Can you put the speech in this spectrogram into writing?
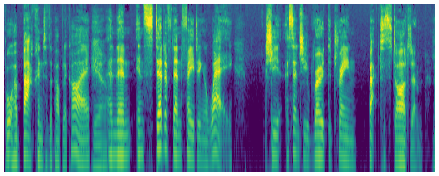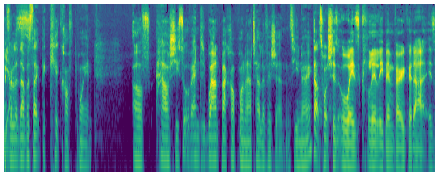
brought her back into the public eye. Yeah. And then instead of then fading away, she essentially rode the train back to stardom. I feel like that was like the kickoff point of how she sort of ended wound back up on our televisions, you know? That's what she's always clearly been very good at is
